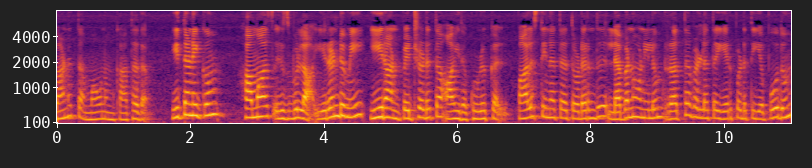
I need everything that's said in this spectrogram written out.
கனத்த மௌனம் காத்தது. இத்தனைக்கும் ஹமாஸ் ஹிஸ்புல்லா இரண்டுமே ஈரான் பெற்றெடுத்த ஆயுத குழுக்கள். பாலஸ்தீனத்தை தொடர்ந்து லெபனானிலும் இரத்த வெள்ளத்தை ஏற்படுத்திய போதும்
